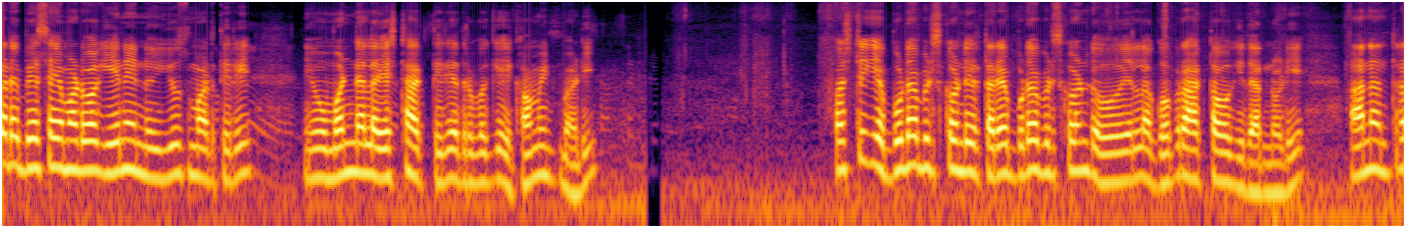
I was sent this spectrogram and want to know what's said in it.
ಕಡೆ ಬೇಸಾಯ ಮಾಡುವಾಗ ಏನೇನು ಯೂಸ್ ಮಾಡ್ತೀರಿ? ನೀವು ಮಣ್ಣೆಲ್ಲ ಎಷ್ಟು ಹಾಕ್ತೀರಿ? ಅದ್ರ ಬಗ್ಗೆ ಕಾಮೆಂಟ್ ಮಾಡಿ. ಫಸ್ಟಿಗೆ ಬುಡ ಬಿಡಿಸ್ಕೊಂಡಿರ್ತಾರೆ. ಬುಡ ಬಿಡಿಸ್ಕೊಂಡು ಎಲ್ಲ ಗೊಬ್ಬರ ಹಾಕ್ತಾ ಹೋಗಿದ್ದಾರೆ ನೋಡಿ. ಆನಂತರ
